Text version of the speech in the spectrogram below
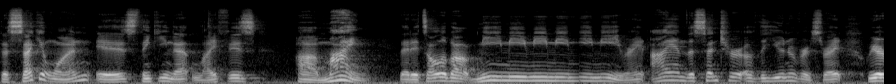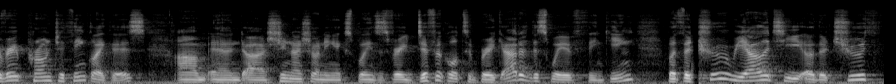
The second one is thinking that life is uh, mine that it's all about me, me, me, me, me, me, right? I am the center of the universe, right? We are very prone to think like this. Um, and uh, Shinran Shonin explains it's very difficult to break out of this way of thinking. But the true reality of the truth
